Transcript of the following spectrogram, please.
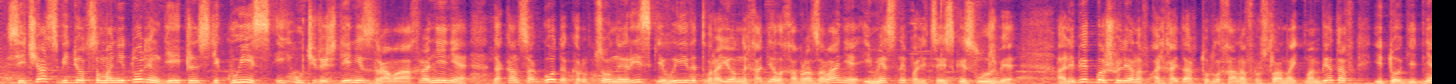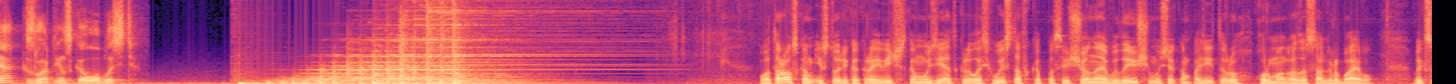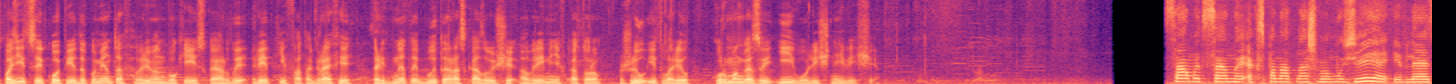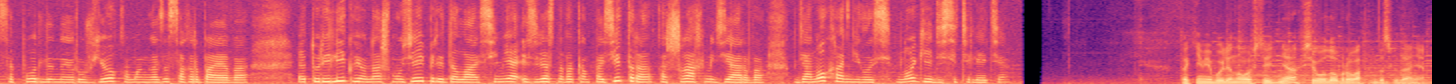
Сейчас ведется мониторинг деятельности КУИС и учреждений здравоохранения. До конца года коррупционные риски выявят в районных отделах образования и местной полицейской службе. Алибек Башуленов, Альхайдар Турлыханов, Руслан Айтмамбетов. Итоги дня. Кызылординская область. В Атаровском историко-краеведческом музее открылась выставка, посвященная выдающемуся композитору Хурмангазы Сагрбаеву. В экспозиции копии документов времен Бокеевской Орды, редкие фотографии, предметы быта, рассказывающие о времени, в котором жил и творил Курмангазы и его личные вещи. Самый ценный экспонат нашего музея является подлинное ружье Курмангазы Сагарбаева. Эту реликвию наш музей передала семья известного композитора Кашга Ахмедьярова, где оно хранилось многие десятилетия. Такими были новости дня. Всего доброго. До свидания.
